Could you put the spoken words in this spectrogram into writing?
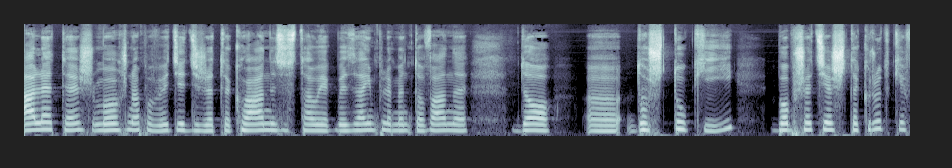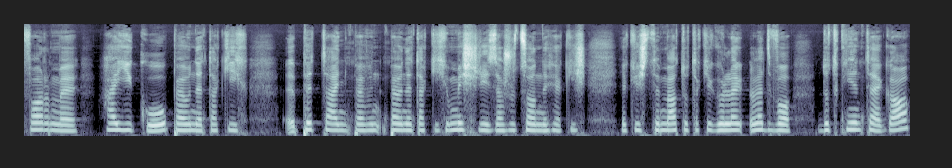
ale też można powiedzieć, że te koany zostały jakby zaimplementowane do, e, do sztuki, bo przecież te krótkie formy haiku, pełne takich e, pytań, pełne takich myśli zarzuconych, jakiś, jakiegoś tematu takiego ledwo dotkniętego,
